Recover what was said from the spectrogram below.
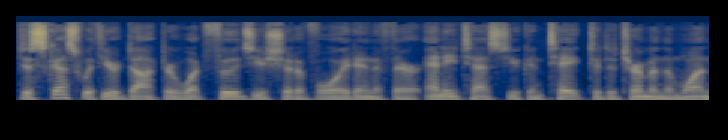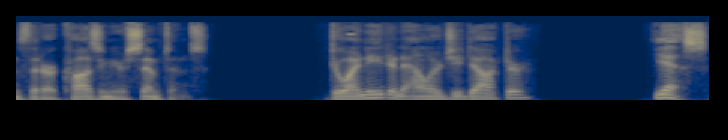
Discuss with your doctor what foods you should avoid and if there are any tests you can take to determine the ones that are causing your symptoms. Do I need an allergy doctor? Yes.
